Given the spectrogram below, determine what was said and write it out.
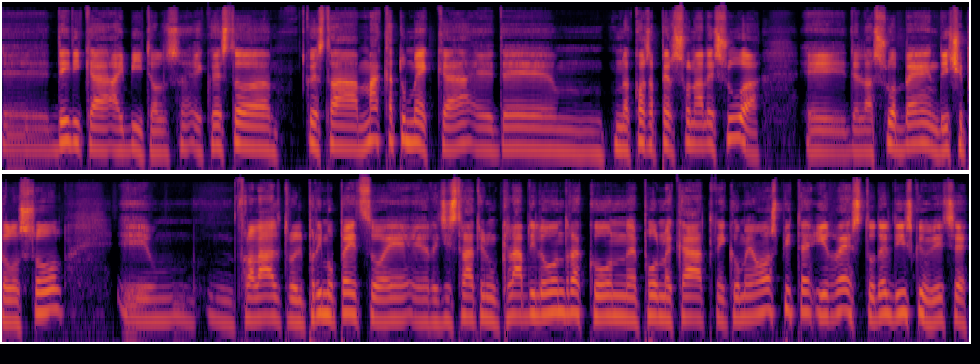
eh, dedica ai Beatles e questo, questa Macca to Mecca ed è um, una cosa personale sua e della sua band Disciple of Soul e, um, fra l'altro il primo pezzo è, è registrato in un club di Londra con Paul McCartney come ospite, il resto del disco invece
